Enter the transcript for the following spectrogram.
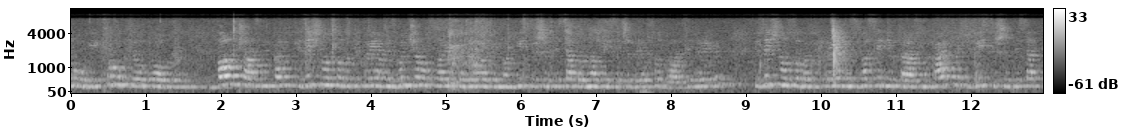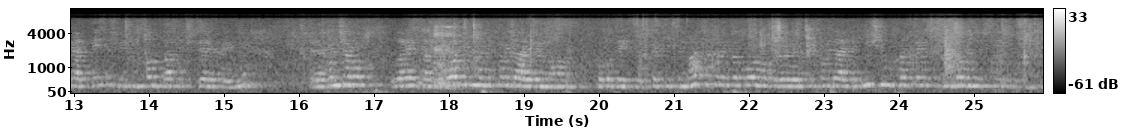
другий, фрукти оброблені. Учасника, фізична особа підприємець Гончарук Лариса Георгіївна 261 тисяча 920 гривень. Фізична особа підприємець Василів Тарас Михайлович 265 тисяч 824 гривні. Е, Лариса Георгіївна відповідає вимогам пропозиції статті 17 закону, е, відповідає технічним характеристикам, додані всі документи.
